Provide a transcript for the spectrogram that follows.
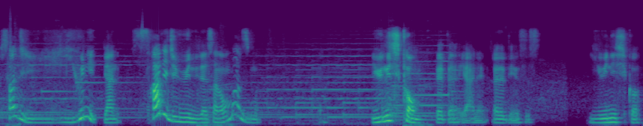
Sadece unit yani sadece unit desen olmaz mı? Uniscom dedi yani öyle deyin siz. Unisco.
